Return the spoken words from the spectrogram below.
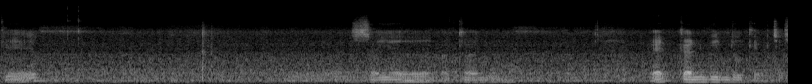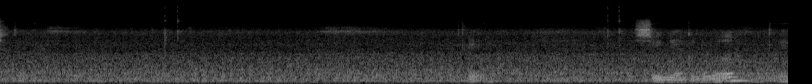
Okey. Saya akan addkan window capture sini yang kedua okey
